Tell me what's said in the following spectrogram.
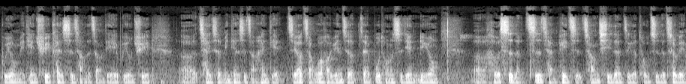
不用每天去看市场的涨跌，也不用去。呃，猜测明天是涨还跌，只要掌握好原则，在不同的时间利用呃合适的资产配置、长期的这个投资的策略，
